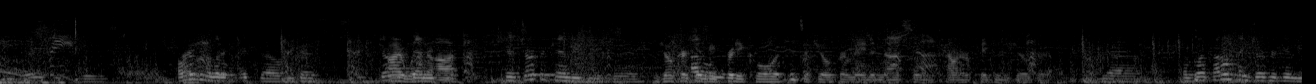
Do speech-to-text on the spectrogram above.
been very confused. I would have been a little hyped though because Joker I would can not. Because Joker can be pretty cool. Joker can be pretty cool if it's a Joker made and not some counter picking Joker. Yeah. But I don't think Joker can be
